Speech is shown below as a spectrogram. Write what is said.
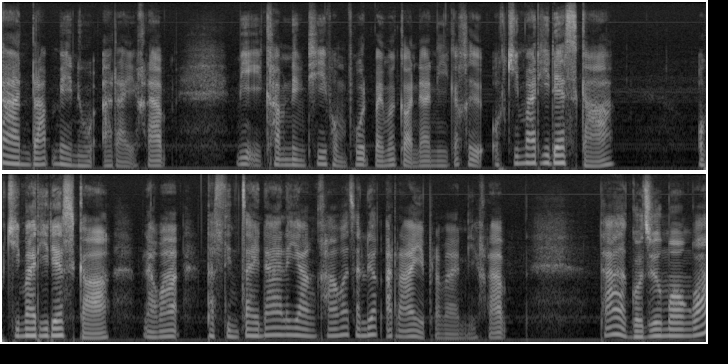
การรับเมนูอะไรครับ มีอีกคำหนึ่งที่ผมพูดไปเมื่อก่อนหน้านี้ก็คือโอคิมาริเดสกาโอคิมาริเดสกาแปลว่าตัดสินใจได้หรือยังคะว่าจะเลือกอะไรประมาณนี้ครับ ถ้าโกจูมองว่า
